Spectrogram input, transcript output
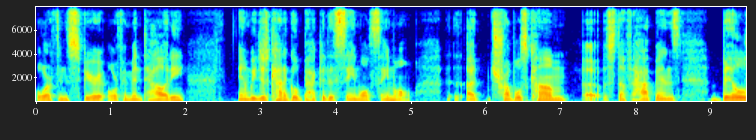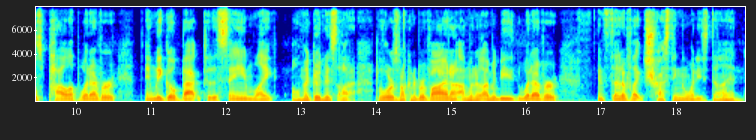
orphan spirit orphan mentality and we just kind of go back to this same old same old. Uh, troubles come uh, stuff happens bills pile up whatever and we go back to the same like oh my goodness uh, the lord's not going to provide. I- i'm going to i'm going to be whatever instead of like trusting in what he's done.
